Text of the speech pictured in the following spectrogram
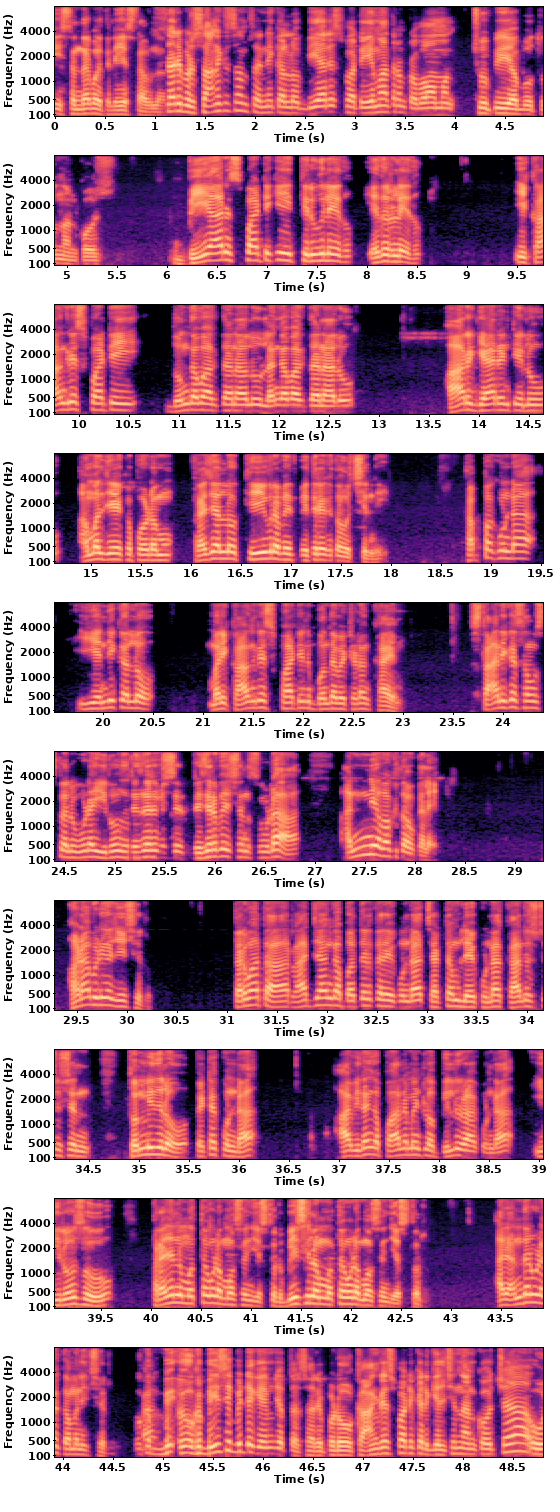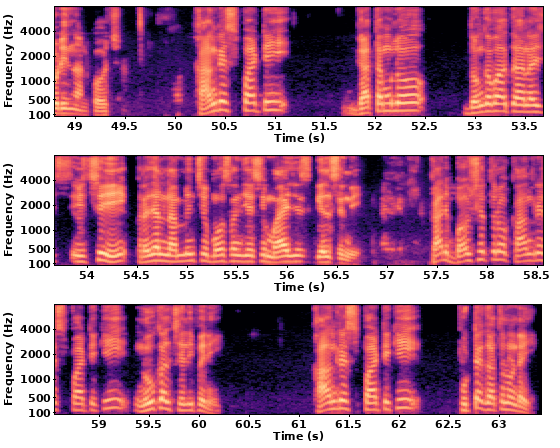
ఈ సందర్భంగా తెలియజేస్తా ఉన్నా. సార్ ఇప్పుడు స్థానిక సంస్థ ఎన్నికల్లో బీఆర్ఎస్ పార్టీ ఏమాత్రం ప్రభావం చూపించబోతుంది అనుకోవచ్చు? బీఆర్ఎస్ పార్టీకి తిరుగులేదు ఎదురులేదు. ఈ కాంగ్రెస్ పార్టీ దొంగ వాగ్దానాలు లంగ వాగ్దానాలు ఆరు గ్యారంటీలు అమలు చేయకపోవడం ప్రజల్లో తీవ్ర వ్య- వ్యతిరేకత వచ్చింది. తప్పకుండా ఈ ఎన్నికల్లో మరి కాంగ్రెస్ పార్టీని బొందబెట్టడం ఖాయం. స్థానిక సంస్థలు కూడా ఈరోజు రిజర్వేషన్ రిజర్వేషన్స్ కూడా అన్ని అవకతవకలే. హడావిడిగా చేశారు తర్వాత రాజ్యాంగ భద్రత లేకుండా చట్టం లేకుండా కాన్స్టిట్యూషన్ తొమ్మిదిలో పెట్టకుండా ఆ విధంగా పార్లమెంట్లో బిల్లు రాకుండా ఈరోజు ప్రజలు మొత్తం కూడా మోసం చేస్తారు బీసీలో మొత్తం కూడా మోసం చేస్తారు అది అందరూ కూడా గమనించారు ఒక ఒక బీసీ బిడ్డకి ఏం చెప్తారు సార్? ఇప్పుడు కాంగ్రెస్ పార్టీ ఇక్కడ గెలిచింది అనుకోవచ్చా ఓడింది అనుకోవచ్చా కాంగ్రెస్ పార్టీ గతంలో దొంగ ఇచ్చి ప్రజలు నమ్మించి మోసం చేసి మాయ చేసి గెలిచింది. కానీ భవిష్యత్తులో కాంగ్రెస్ పార్టీకి నూకలు చెల్లిపోయినాయి కాంగ్రెస్ పార్టీకి పుట్టగతులున్నాయి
